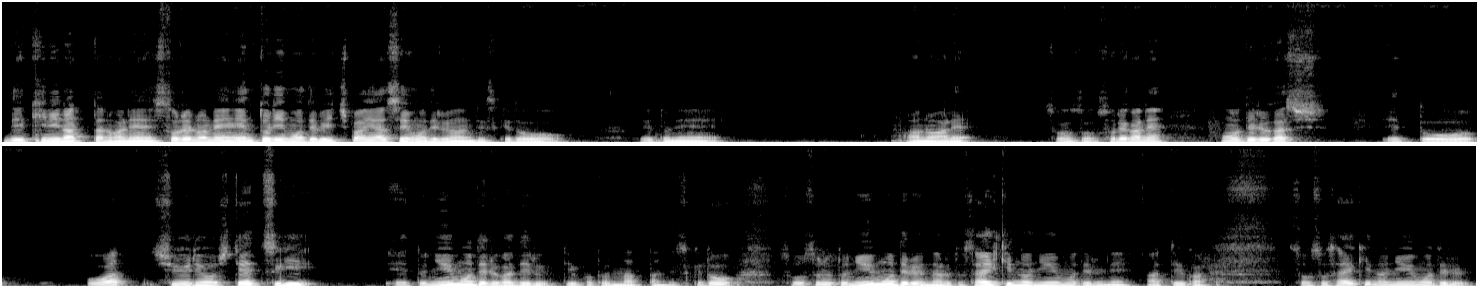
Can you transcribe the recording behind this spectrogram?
で、気になったのがね、それのね、エントリーモデル、一番安いモデルなんですけど、えっ、とね、あの、あれ、そうそう、それがね、モデルが、えっ、と、終わ、終了して、次、えっ、と、ニューモデルが出るっていうことになったんですけど、そうすると、ニューモデルになると、最近のニューモデルね、あ、っていうか、そうそう、最近のニューモデル、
